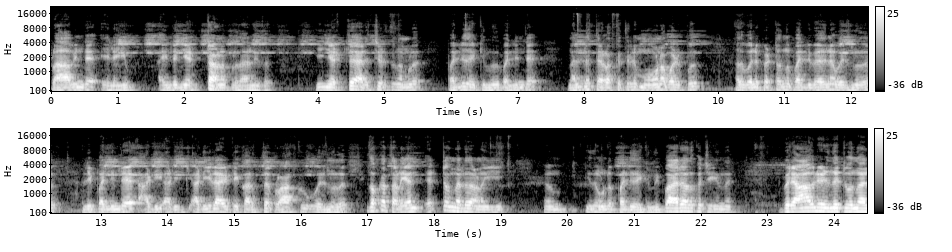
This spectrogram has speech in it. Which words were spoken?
പ്ലാവിന്റെ ഇലയും അതിന്റെ ഞെട്ടാണ് പ്രധാനം ഇത്. ഈ ഞെട്ട് അരച്ചെടുത്ത് നമ്മൾ പല്ല് തേക്കുന്നത് പല്ലിന്റെ നല്ല തിളക്കത്തിന് മോണപഴുപ്പ് അതുപോലെ പെട്ടെന്ന് പല്ലുവേദന വരുന്നത് അല്ലെങ്കിൽ പല്ലിന്റെ അടി അടി അടിയിലായിട്ട് കറുത്ത പ്ലാക്ക് വരുന്നത് ഇതൊക്കെ തടയാൻ ഏറ്റവും നല്ലതാണ് ഈ ഇതുകൊണ്ട് പല്ല് തേക്കുന്നത്. ഇപ്പോൾ ആരാ അതൊക്കെ ചെയ്യുന്നത്? ഇപ്പോൾ രാവിലെ എഴുന്നേറ്റ് വന്നാൽ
